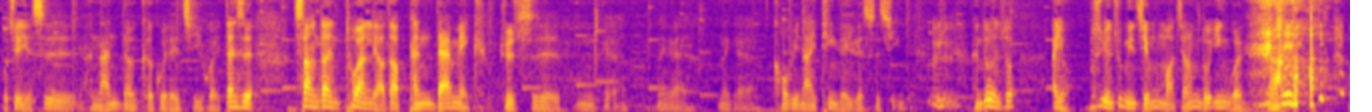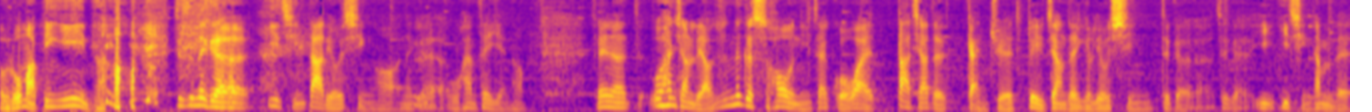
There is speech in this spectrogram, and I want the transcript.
我觉得也是很难得可贵的机会。但是上一段突然聊到 pandemic，就是那个那个那个 COVID nineteen 的一个事情，嗯，很多人说，哎呦，不是原住民节目吗？讲那么多英文。哦，罗马拼音，就是那个疫情大流行哈，那个武汉肺炎哈，所以呢，我很想聊，就是那个时候你在国外，大家的感觉对这样的一个流行，这个这个疫疫情，他们的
